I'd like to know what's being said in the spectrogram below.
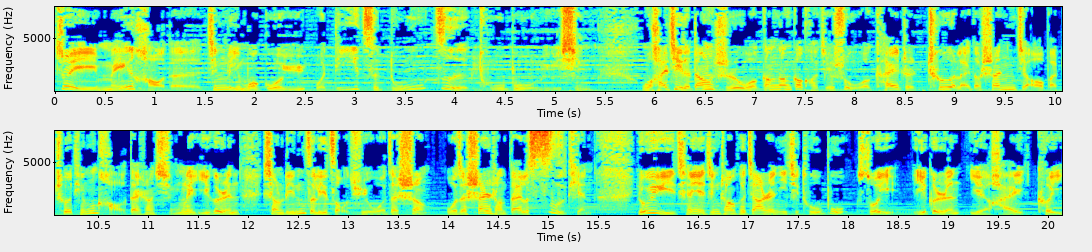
最美好的经历莫过于我第一次独自徒步旅行。我还记得当时我刚刚高考结束，我开着车来到山脚，把车停好，带上行李，一个人向林子里走去。我在上我在山上待了四天。由于以前也经常和家人一起徒步，所以一个人也还可以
